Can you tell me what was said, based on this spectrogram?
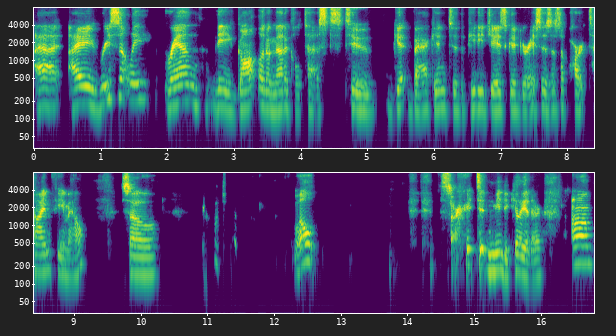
I, I recently ran the gauntlet of medical tests to get back into the PDGA's good graces as a part-time female. So, well, sorry, didn't mean to kill you there. Um,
